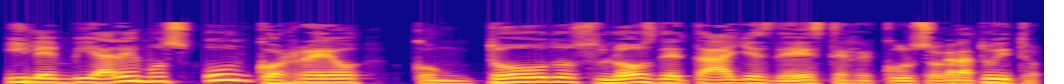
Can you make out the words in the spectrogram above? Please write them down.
y le enviaremos un correo con todos los detalles de este recurso gratuito.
